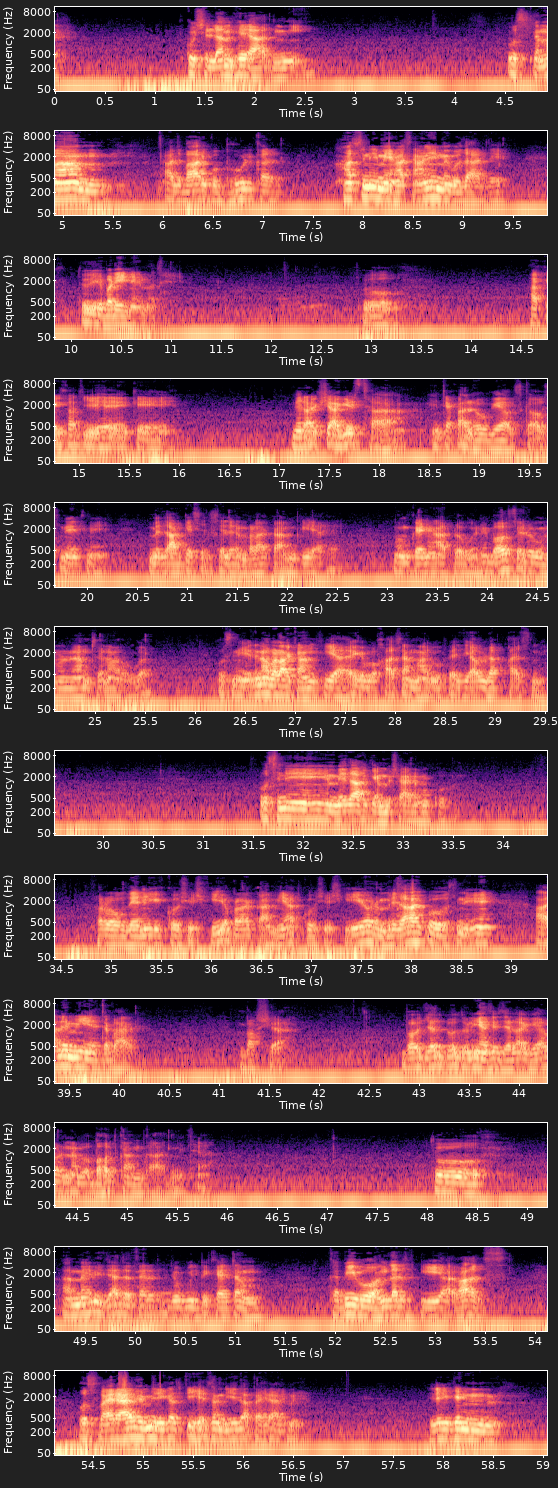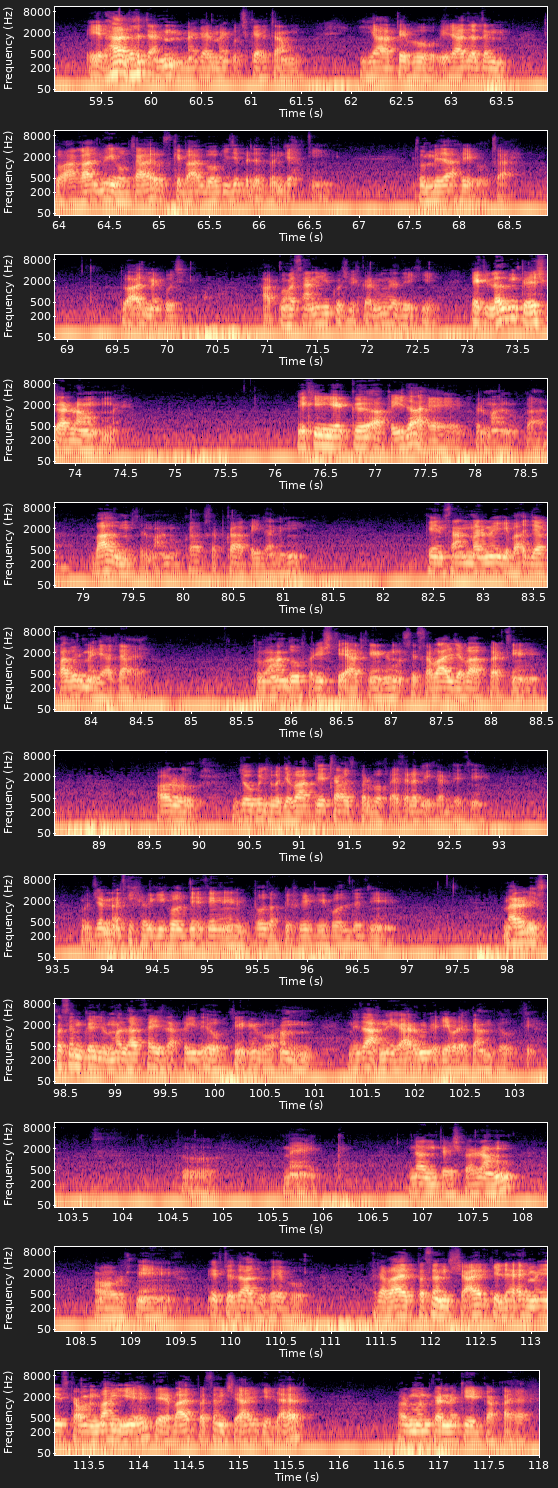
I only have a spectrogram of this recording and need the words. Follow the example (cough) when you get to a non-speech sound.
कुछ लम्हे आदमी उस तमाम अदबार को भूल कर हंसने में, हंसाने में गुजार दे तो ये बड़ी नेमत है। तो हकीकत ये है कि मेरा एक शागिर था, इंतकाल हो गया उसका, उसने इसमें मिजाक के सिलसिले में बड़ा काम किया है। मुमकिन है आप लोगों ने, बहुत से लोगों ने नाम सुना होगा। उसने इतना बड़ा काम किया है कि वो खासा मारूफ है, जियाउल कासमी उसने मिजाह के मशारों को फ़रोग देने की कोशिश की और बड़ा कामयाब कोशिश की और मिजाह को उसने आलमी एतबार बख्शा। बहुत जल्द वो दुनिया से चला गया, वरना वो बहुत काम का आदमी था। तो अब मैं भी ज़्यादातर जो कुछ भी कहता हूँ कभी वो अंदर की आवाज़, उस पहराए में गलती है, संजीदा पहराए में। लेकिन इरादतन, अगर मैं कुछ कहता हूँ, या फिर वो इरादतन तो आगाज़ में ही होता है, उसके बाद वो भी ज़बरदस्त बन जाती है तो मिजाज ही होता है। तो आज मैं कुछ आपको हंसाने की कोशिश करूँगा, देखिए, एक लफ्ज़ पेश कर रहा हूँ मैं। देखिए, एक अकीदा है मुसलमानों का बाद मुसलमानों का, सबका अकीदा नहीं। कि इंसान मरने के बाद जब कब्र में जाता है तो वहाँ दो फरिश्ते आते हैं, उससे सवाल जवाब करते हैं। और जो कुछ वो जवाब देता है, उस पर वो फैसला भी कर देते हैं। वो जन्नत की खिड़की खोल देते हैं दो की खिड़की खोल देते हैं। मरल इस कस्म के जो खैज अकीदे होते हैं, वो हम मिजाज नगारों के लिए बड़े काम के होते हैं। तो मैं एक नज्म पेश कर रहा हूँ, और उसमें इब्तदा जो है वो रवायत पसंद शायर की लहर में इसका उनवान ये है कि रवायत पसंद शायर की लहर और मुनकर नकीर का कहर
